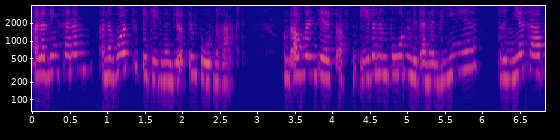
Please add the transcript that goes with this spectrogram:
allerdings einem, einer Wurzel begegnen, die aus dem Boden ragt. Und auch wenn Sie es auf dem ebenen Boden mit einer Linie trainiert haben,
